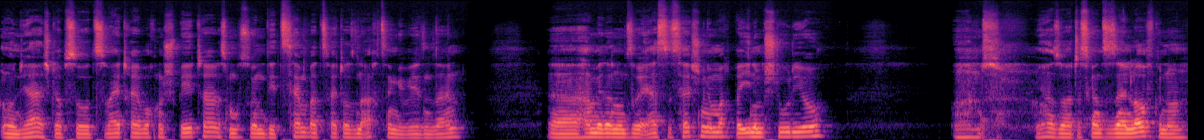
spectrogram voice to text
Und ja, ich glaube so zwei, drei Wochen später, das muss so im Dezember 2018 gewesen sein, äh, haben wir dann unsere erste Session gemacht bei ihm im Studio. Und ja, so hat das Ganze seinen Lauf genommen.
